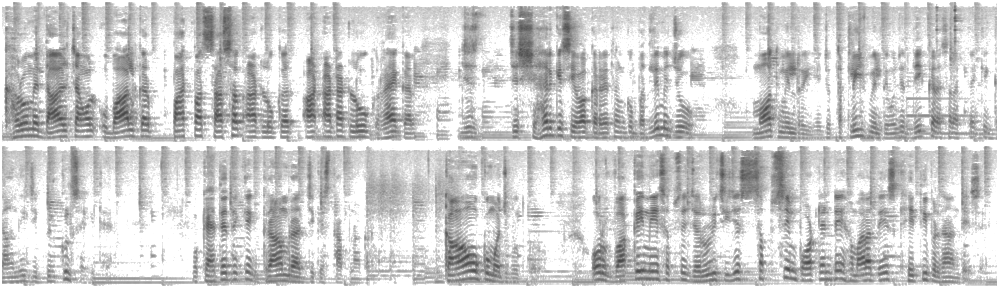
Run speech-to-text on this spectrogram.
घरों में दाल, चावल उबाल कर पाँच पाँच, सात सात, आठ लोग कर, आठ आठ आठ लोग रहकर जिस जिस शहर की सेवा कर रहे थे, उनको बदले में जो मौत मिल रही है, जो तकलीफ़ मिल रही है, मुझे देखकर ऐसा लगता है कि गांधी जी बिल्कुल सही थे। वो कहते थे कि ग्राम राज्य की स्थापना करो, गाँव को मज़बूत करो, और वाकई में सबसे ज़रूरी चीज़, सबसे इंपॉर्टेंट है, हमारा देश खेती प्रधान देश है।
